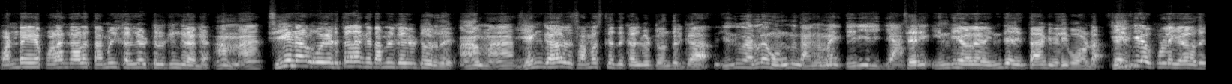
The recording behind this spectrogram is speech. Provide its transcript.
பண்டைய பழங்கால தமிழ் கல்வெட்டு இருக்குங்கிறாங்க. ஆமா. சீனால போய் எடுத்தாலும் அங்க தமிழ் கல்வெட்டு வருது. ஆமா. எங்காவது சமஸ்கிருத கல்வெட்டு வந்திருக்கா? இது வரல ஒண்ணும் அந்த மாதிரி தெரியலையா? சரி இந்தியாவுல இந்தியா தாண்டி வெளிய போக வேண்டாம். இந்தியாவுக்குள்ளயாவது.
